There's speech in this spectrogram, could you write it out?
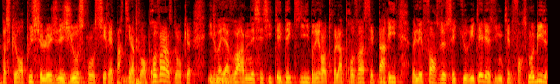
parce qu'en plus les JO seront aussi répartis un peu en province, donc il va y avoir nécessité d'équilibrer entre la province et Paris les forces de sécurité, les unités de force mobile.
